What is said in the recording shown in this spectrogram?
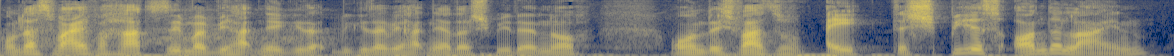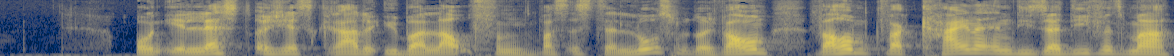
Und das war einfach hart zu sehen, weil wir hatten ja, wie gesagt, wir hatten ja das Spiel dann noch. Und ich war so, ey, das Spiel ist on the line und ihr lässt euch jetzt gerade überlaufen. Was ist denn los mit euch? Warum, warum war keiner in dieser Defense mal,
